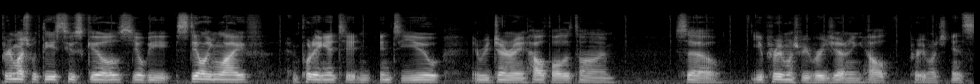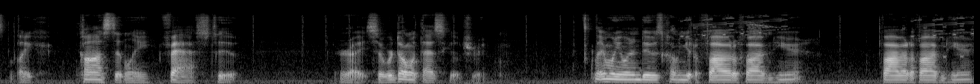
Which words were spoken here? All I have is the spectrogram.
Pretty much with these two skills, you'll be stealing life and putting it into into you and regenerating health all the time. So you pretty much be regenerating health pretty much inst like constantly fast too. Alright, so we're done with that skill tree. Then what you want to do is come and get a 5 out of 5 in here. 5 out of 5 in here.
